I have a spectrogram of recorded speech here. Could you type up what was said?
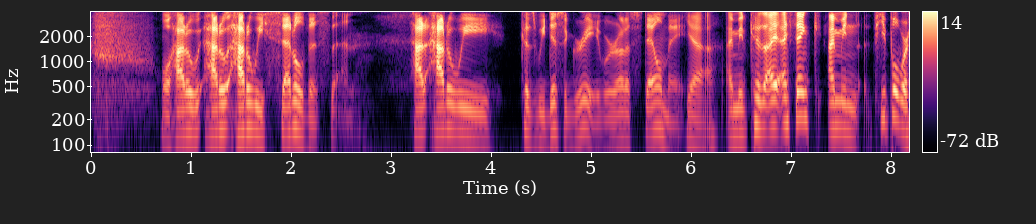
Well, how do we, how do how do we settle this then? How how do we? Because we disagree. We're at a stalemate. Yeah, I mean, because I, I think I mean people were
